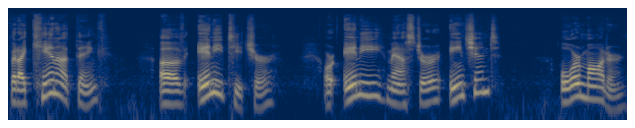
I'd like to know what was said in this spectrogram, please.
But I cannot think of any teacher or any master, ancient or modern,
